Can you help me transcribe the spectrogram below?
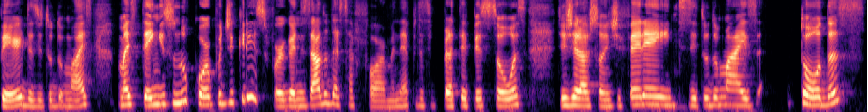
perdas e tudo mais, mas tem isso no corpo de Cristo, foi organizado dessa forma, né? Para ter pessoas de gerações diferentes e tudo mais, todas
